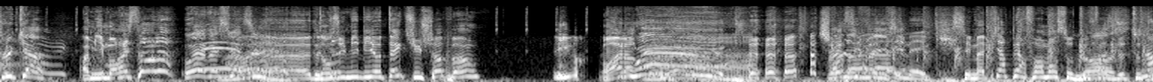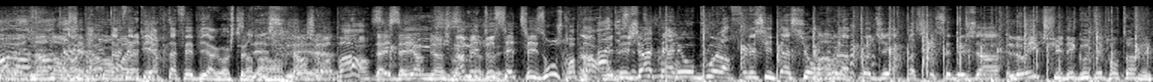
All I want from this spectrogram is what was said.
Plus qu'un. Ah, mais il m'en reste un là Ouais, vas-y, vas-y. Euh, Dans une bibliothèque, tu chopes, hein Livre. Voilà. Je crois que c'est ma- Vas-y, mec. c'est ma pire performance au tout Non, face de toute non, ma life. Non, non, c'est vraiment T'as pas la pire, t'as fait pire, gros, je te le dis. Non, je crois pas. hein. D'a- D'ailleurs, bien joué. Non, mais de cette saison, je crois Non, pas. mais déjà, t'es allé au bout, alors félicitations, on peut l'applaudir parce que c'est déjà. Loïc, je suis dégoûté pour toi, mec.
